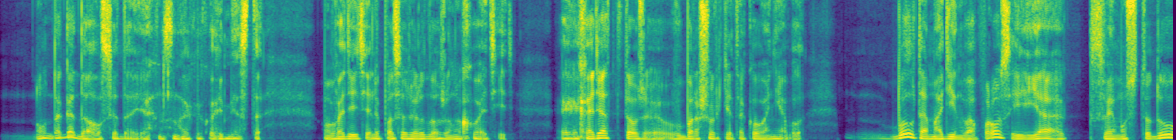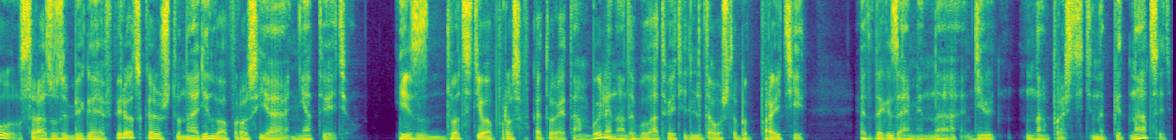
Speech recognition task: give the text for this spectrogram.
Ну, догадался, да, я, за какое место водителя пассажир должен ухватить. Э, хотя тоже в брошюрке такого не было. Был там один вопрос, и я к своему студу, сразу забегая вперед, скажу, что на один вопрос я не ответил из 20 вопросов, которые там были, надо было ответить для того, чтобы пройти этот экзамен на, 9, на простите, на 15.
